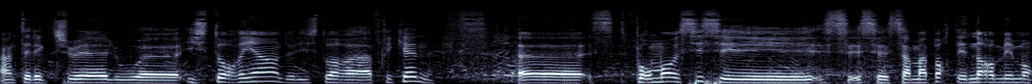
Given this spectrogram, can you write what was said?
intellectuels ou euh, historiens de l'histoire africaine. pour moi aussi, c'est, ça m'apporte énormément.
